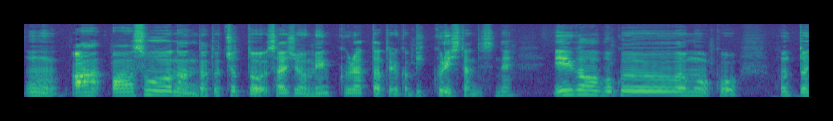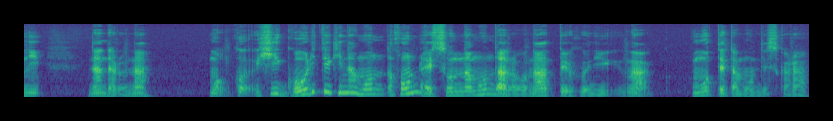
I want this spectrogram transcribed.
うん、ああそうなんだと。ちょっと最初面食らったというかびっくりしたんですね。映画は僕はもうこう本当に何だろうな。もう非合理的なもん本来そんなもんだろうなっていうふうにまあ思ってたもんですから。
